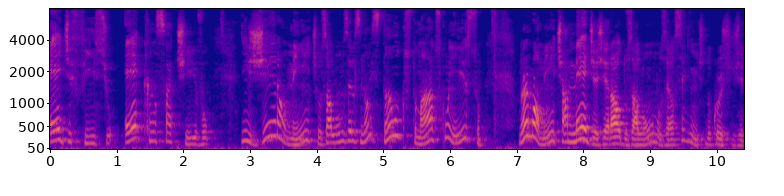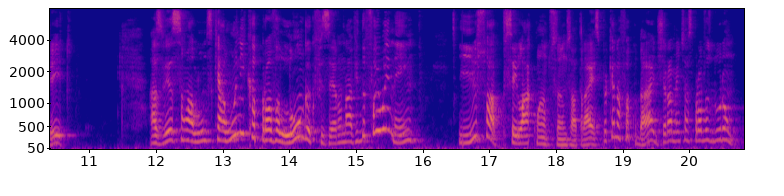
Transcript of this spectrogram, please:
É difícil, é cansativo. E geralmente os alunos eles não estão acostumados com isso. Normalmente a média geral dos alunos é o seguinte, do curso de direito, às vezes são alunos que a única prova longa que fizeram na vida foi o ENEM. E isso há sei lá quantos anos atrás, porque na faculdade geralmente as provas duram,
